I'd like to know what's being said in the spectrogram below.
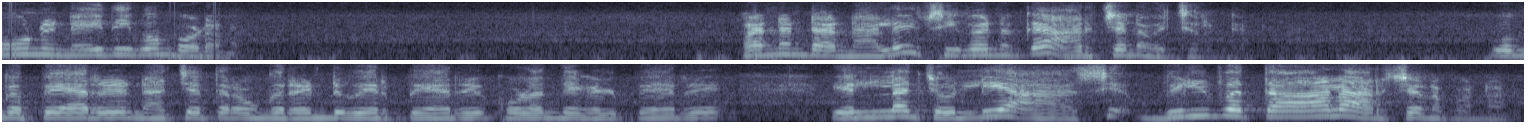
மூணு நெய்தீபம் போடணும். பன்னெண்டாம் நாள் சிவனுக்கு அர்ச்சனை வச்சுருங்க. உங்கள் பேர் நட்சத்திரம் உங்கள் ரெண்டு பேர் பேர் குழந்தைகள் பேர் எல்லாம் சொல்லி வில்வத்தால் அர்ச்சனை பண்ணணும்.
